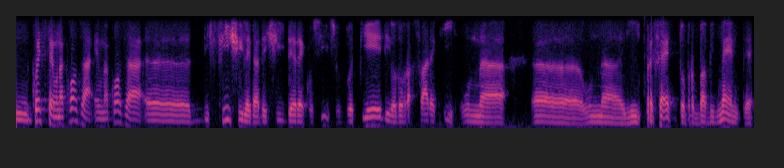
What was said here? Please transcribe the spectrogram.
Mm, questa è una cosa, è una cosa eh, difficile da decidere così su due piedi, lo dovrà fare chi? Un, eh, un, eh, il prefetto probabilmente.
